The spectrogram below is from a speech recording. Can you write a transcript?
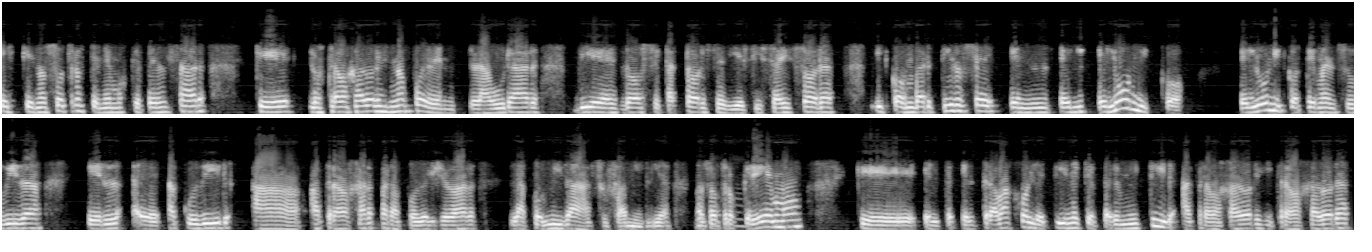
es que nosotros tenemos que pensar que los trabajadores no pueden laburar 10, 12, 14, 16 horas y convertirse en el, único, el único tema en su vida, el eh, acudir a, a trabajar para poder llevar la comida a su familia. Nosotros creemos que el, el, trabajo le tiene que permitir a trabajadores y trabajadoras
